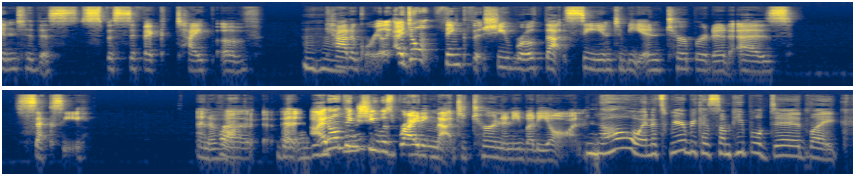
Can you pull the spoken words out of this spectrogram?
into this specific type of Mhm. category. Like I don't think that she wrote that scene to be interpreted as sexy and evocative. the And I don't think she was writing that to turn anybody on. No, and it's weird because some people did like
